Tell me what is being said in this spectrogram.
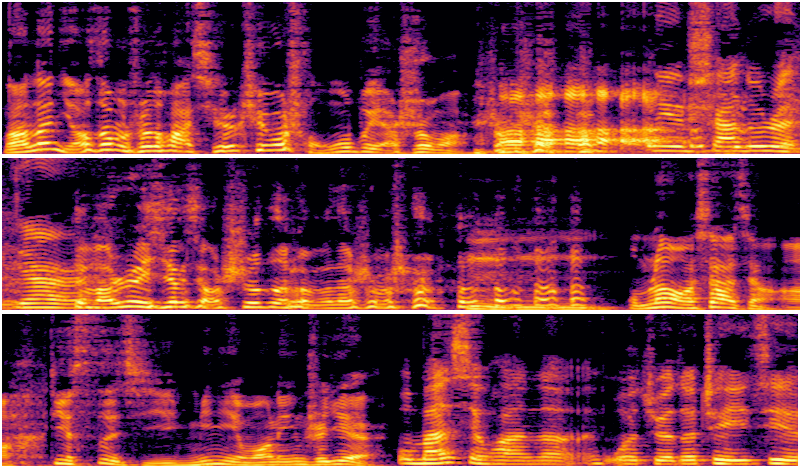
啊，那你要这么说的话，其实 QQ 宠物不也是吗？是不是？那个杀毒软件对吧？瑞星小狮子什么的，是不是？嗯嗯嗯，我们来往下讲啊，第四集《迷你亡灵之夜》。我蛮喜欢的，我觉得这一季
